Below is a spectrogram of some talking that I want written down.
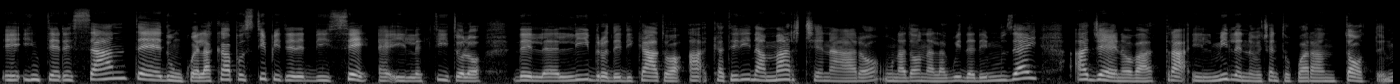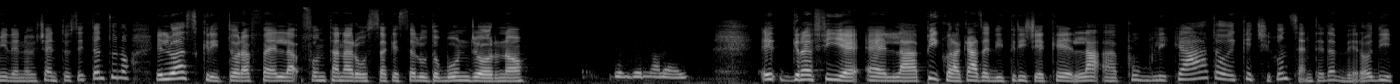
e interessante. Dunque, La capostipite di sé è il titolo del libro dedicato a Caterina Marcenaro, una donna alla guida dei musei, a Genova tra il 1948 e il 1971 e lo ha scritto Raffaella Fontanarossa, che saluto, buongiorno buongiorno a lei. E Grafie è la piccola casa editrice che l'ha pubblicato e che ci consente davvero di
